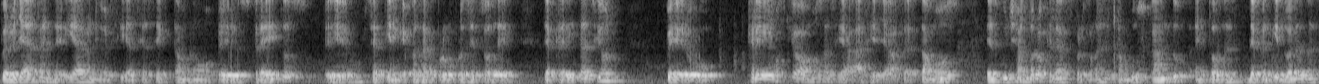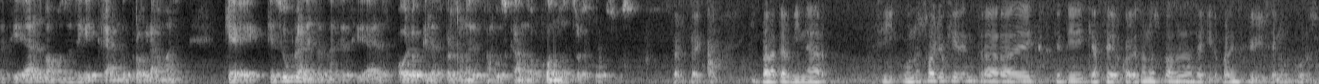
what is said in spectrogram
pero ya dependería de la universidad si acepta o no eh, los créditos, eh, o sea, tiene que pasar por un proceso de, de, acreditación, pero creemos que vamos hacia, hacia allá, o sea, estamos escuchando lo que las personas están buscando, entonces dependiendo de las necesidades vamos a seguir creando programas que, que suplan esas necesidades o lo que las personas están buscando con nuestros cursos. Perfecto. Y para terminar, si un usuario quiere entrar a EX, ¿qué tiene que hacer? ¿Cuáles son los pasos a seguir para inscribirse en un curso?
